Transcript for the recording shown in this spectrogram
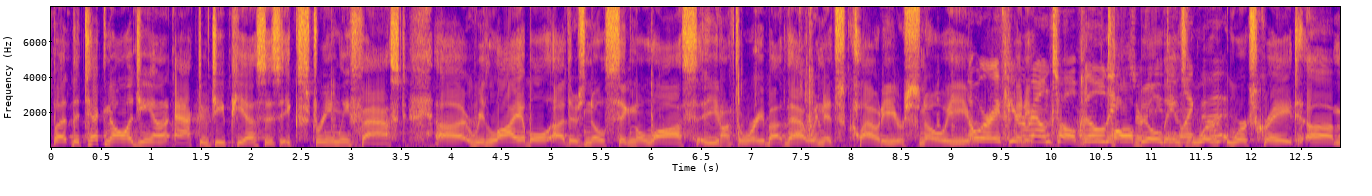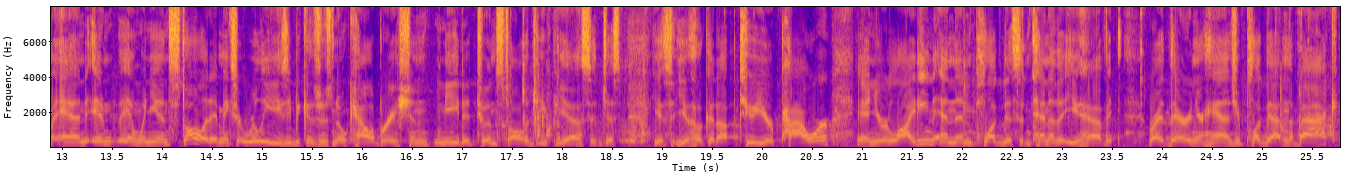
But the technology on active GPS is extremely fast, uh, reliable. Uh, there's no signal loss. You don't have to worry about that when it's cloudy or snowy. Or, or if you're around tall buildings. Tall buildings like wor works great. Um, and, and, and when you install it, it makes it really easy because there's no calibration needed to install the GPS. It just, you, you hook it up to your power and your lighting and then plug this antenna that you have right there in your hands. You plug that in the back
